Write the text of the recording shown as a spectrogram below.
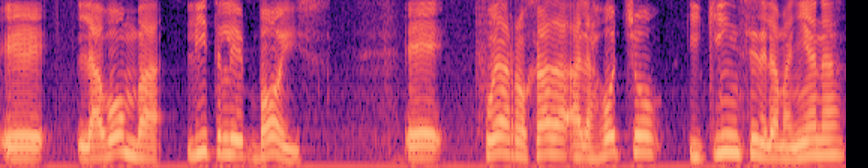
eh, la bomba Little Boys eh, fue arrojada a las 8 y 15 de la mañana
